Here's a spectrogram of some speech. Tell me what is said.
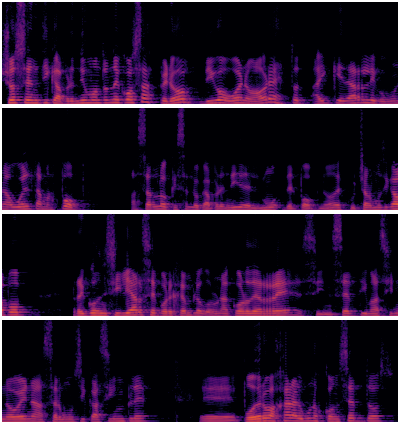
Yo sentí que aprendí un montón de cosas, pero digo, bueno, ahora esto hay que darle como una vuelta más pop. Hacer lo que es lo que aprendí del, del pop, ¿no? De escuchar música pop, reconciliarse, por ejemplo, con un acorde re, sin séptima, sin novena, hacer música simple, eh, poder bajar algunos conceptos.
